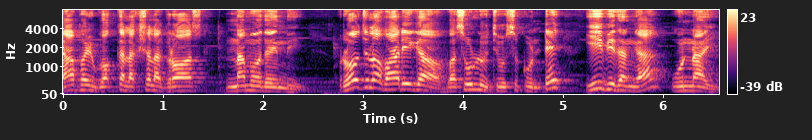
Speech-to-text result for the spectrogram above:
యాభై ఒక్క లక్షల గ్రాస్ నమోదైంది. రోజుల వారీగా వసూళ్ళు చూసుకుంటే ఈ విధంగా ఉన్నాయి.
